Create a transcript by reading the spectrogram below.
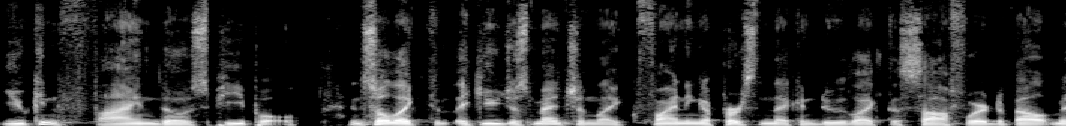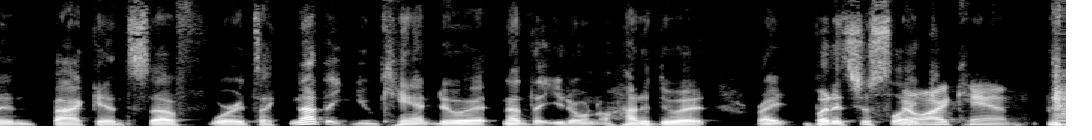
you can find those people. And so like like you just mentioned like finding a person that can do like the software development back end stuff where it's like not that you can't do it, not that you don't know how to do it, right? But it's just like no, I can't.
